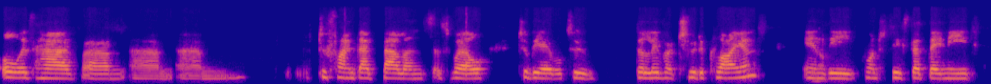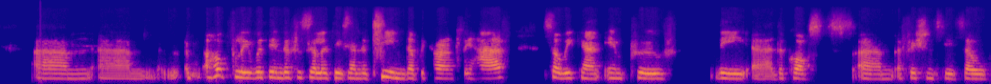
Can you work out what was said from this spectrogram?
always have um, um, um, to find that balance as well to be able to deliver to the client in yeah. the quantities that they need. Um, um, hopefully, within the facilities and the team that we currently have, so we can improve the uh, the costs efficiency. So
